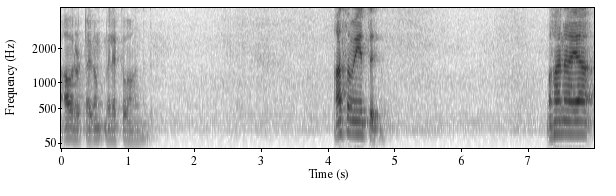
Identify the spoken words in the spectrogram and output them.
ആ ഒരു ഒട്ടകം വിലക്ക് വാങ്ങുന്നത്. ആ സമയത്ത് മഹാനായ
